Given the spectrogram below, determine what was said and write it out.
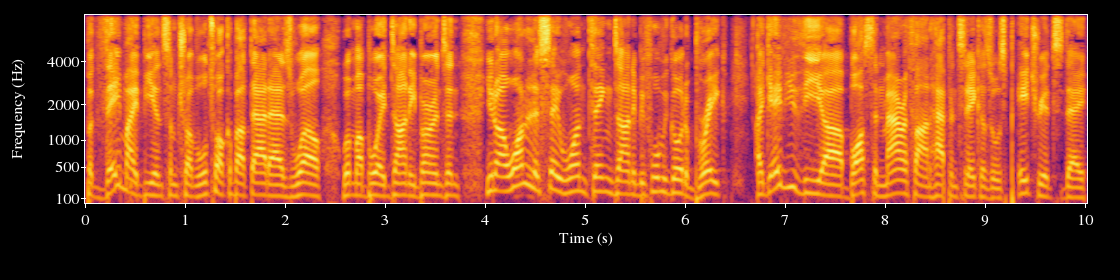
But they might be in some trouble. We'll talk about that as well with my boy Donnie Burns. And you know, I wanted to say one thing, Donnie, before we go to break. I gave you the uh, Boston Marathon happened today because it was Patriots Day.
